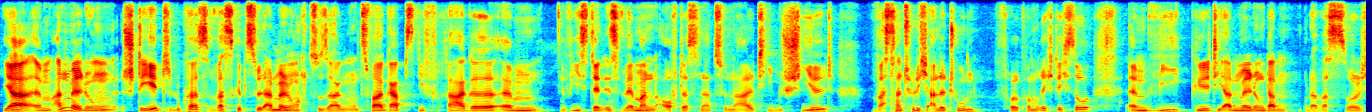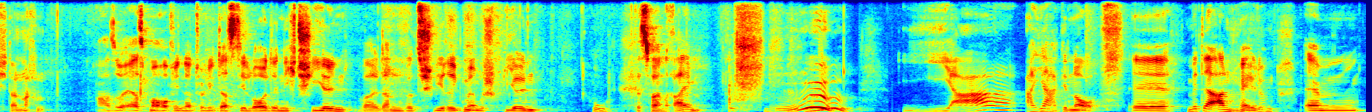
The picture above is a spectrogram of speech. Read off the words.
Ja, ähm, Anmeldung steht. Lukas, was gibt es zu der Anmeldung noch zu sagen? Und zwar gab es die Frage, ähm, wie es denn ist, wenn man auf das Nationalteam schielt, was natürlich alle tun, vollkommen richtig so. Ähm, wie gilt die Anmeldung dann oder was soll ich dann machen? Also erstmal hoffe ich natürlich, dass die Leute nicht schielen, weil dann wird es schwierig mit dem Spielen. Uh, das war ein Reim. Ja, ah ja, genau. Äh, mit der Anmeldung. Ähm,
